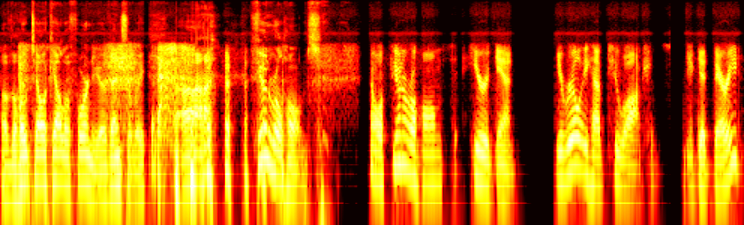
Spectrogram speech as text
of the Hotel California eventually. Uh, funeral homes. Now, well, funeral homes, here again, you really have two options. You get buried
